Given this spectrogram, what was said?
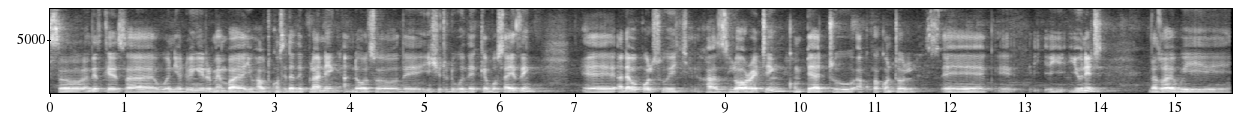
So in this case, uh, when you're doing it, remember you have to consider the planning and also the issue to do with the cable sizing. Uh, a double pole switch has lower rating compared to a cooker control uh, unit. That's why we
